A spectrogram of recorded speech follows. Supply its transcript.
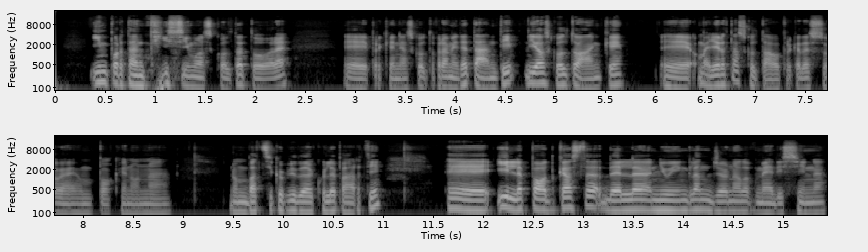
importantissimo ascoltatore, eh, perché ne ascolto veramente tanti, io ascolto anche eh, o meglio, in realtà ascoltavo perché adesso è un po' che non, non bazzico più da quelle parti, eh, il podcast del New England Journal of Medicine,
